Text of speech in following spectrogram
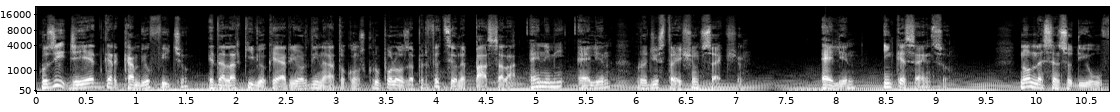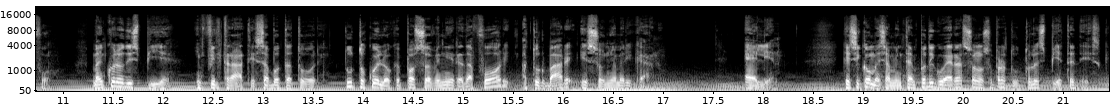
Così J. Edgar cambia ufficio e dall'archivio che ha riordinato con scrupolosa perfezione passa alla Enemy Alien Registration Section. Alien in che senso? Non nel senso di UFO, ma in quello di spie, infiltrati, sabotatori, tutto quello che possa venire da fuori a turbare il sogno americano. Alien, che siccome siamo in tempo di guerra sono soprattutto le spie tedesche.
